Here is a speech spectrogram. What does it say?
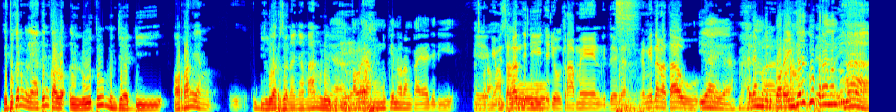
itu kan ngeliatin kalau lu tuh menjadi orang yang di luar zona nyaman lu ya, gitu kalau yang mungkin orang kaya jadi Iya, kayak mampu. misalkan jadi jadi Ultraman gitu ya kan. Kan kita nggak tahu. Iya iya. Masa Ada yang jadi Power Ranger gue pernah nonton. Nah, Ada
